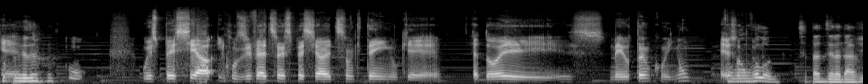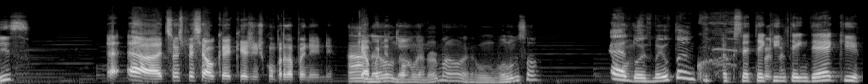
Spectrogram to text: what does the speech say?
Berserk é- Pedro. o especial, inclusive a edição especial é a edição que tem o que? É dois meio tanco em um? É, é um volume. Você tá dizendo a Davis? É, é a edição especial que, que a gente compra da Panini. Ah, que é não, bonitão, não, né? é normal, é um volume só. É, dois meio tanco. O que você tem que entender é que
